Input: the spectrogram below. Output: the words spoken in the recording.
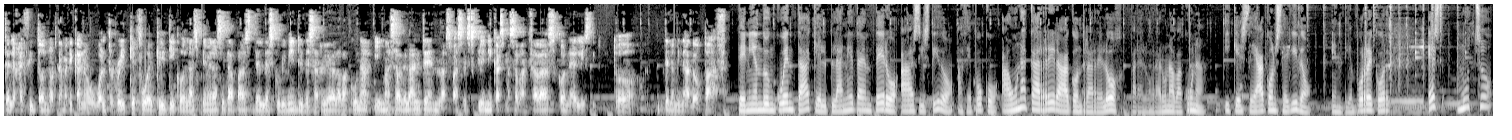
del Ejército Norteamericano, Walter Reed, que fue crítico en las primeras etapas del descubrimiento y desarrollo de la vacuna y más adelante en las fases clínicas más avanzadas con el Instituto denominado Paz. Teniendo en cuenta que el planeta entero ha asistido hace poco a una carrera a contrarreloj para lograr una vacuna y que se ha conseguido en tiempo récord, ¿Es mucho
